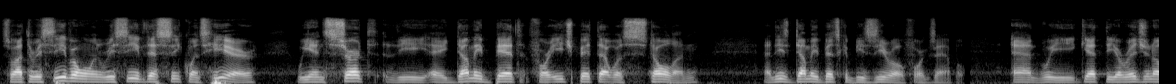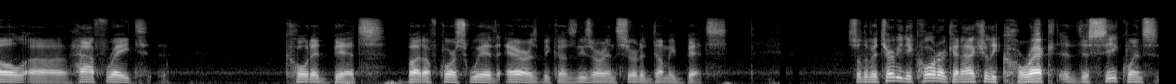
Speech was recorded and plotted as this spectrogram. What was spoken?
So at the receiver, when we receive this sequence here, we insert the a dummy bit for each bit that was stolen, and these dummy bits could be zero, for example. And we get the original uh, half rate coded bits, but of course with errors because these are inserted dummy bits. So the Viterbi decoder can actually correct the sequence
